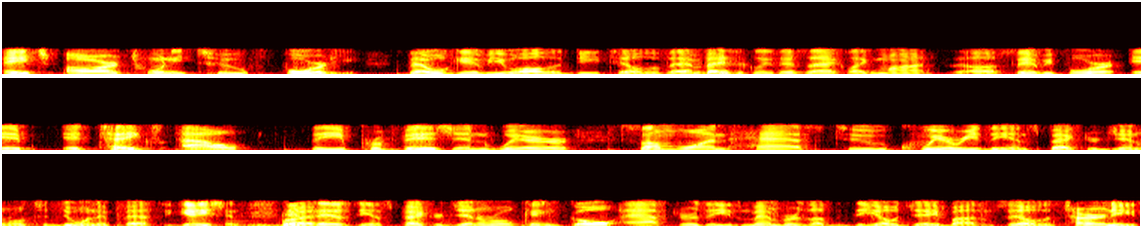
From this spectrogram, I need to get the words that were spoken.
HR 2240. That will give you all the details of that. And basically, this act, like Mont uh, said before, it it takes out the provision where someone has to query the inspector general to do an investigation. Right. It says the inspector general can go after these members of the DOJ by themselves, attorneys,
